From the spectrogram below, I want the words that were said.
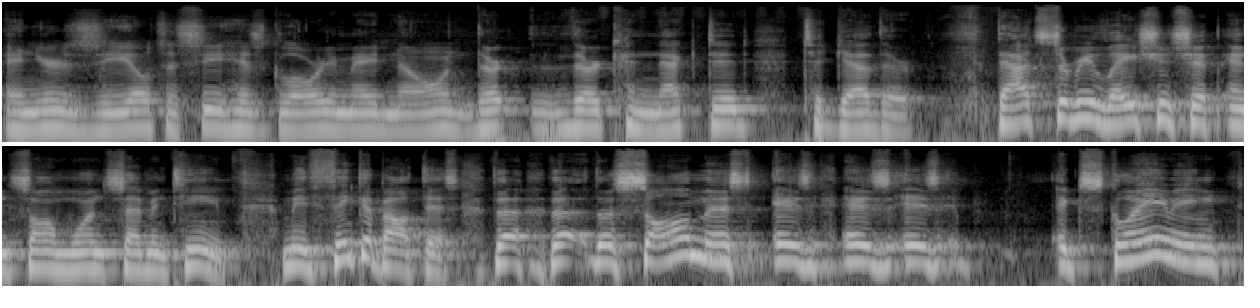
and your zeal to see his glory made known, they're, they're connected together. That's the relationship in Psalm 117. I mean, think about this. The, the, the psalmist is, is, is exclaiming,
